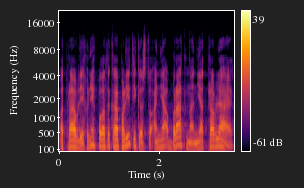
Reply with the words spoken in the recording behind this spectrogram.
отправили их, у них была такая политика, что они обратно не отправляют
